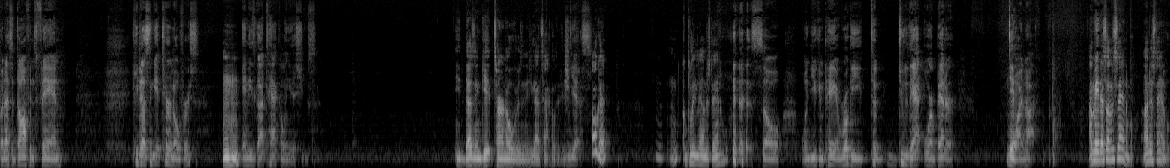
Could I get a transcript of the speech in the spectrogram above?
But as a Dolphins fan, he doesn't get turnovers, Mm-hmm. and he's got tackling issues. He doesn't get turnovers and he's got tackling issues. Yes. Okay. Mm, Completely understandable. so when you can pay a rookie to do that or better, Yeah. why not? I mean, that's understandable. Understandable.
